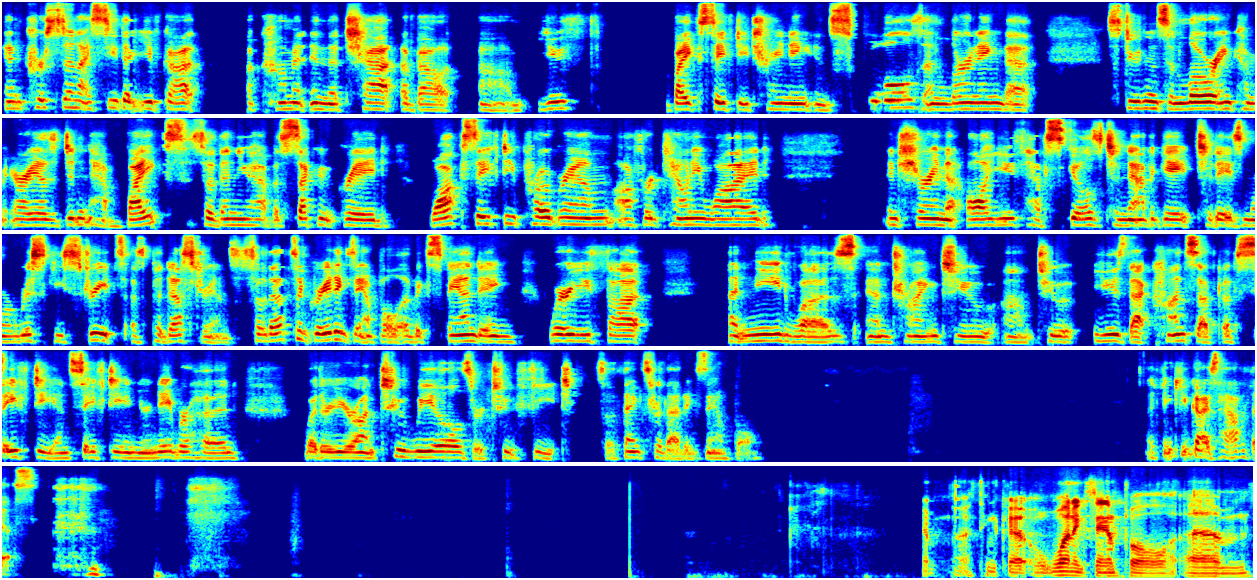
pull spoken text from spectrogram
And kirsten i see that you've got a comment in the chat about um, youth bike safety training in schools and learning that students in lower income areas didn't have bikes. So then you have a second grade walk safety program offered countywide, ensuring that all youth have skills to navigate today's more risky streets as pedestrians. So that's a great example of expanding where you thought a need was and trying to, um, to use that concept of safety and safety in your neighborhood whether you're on two wheels or two feet. So thanks for that example. I think you guys have this. I think uh, one example um,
